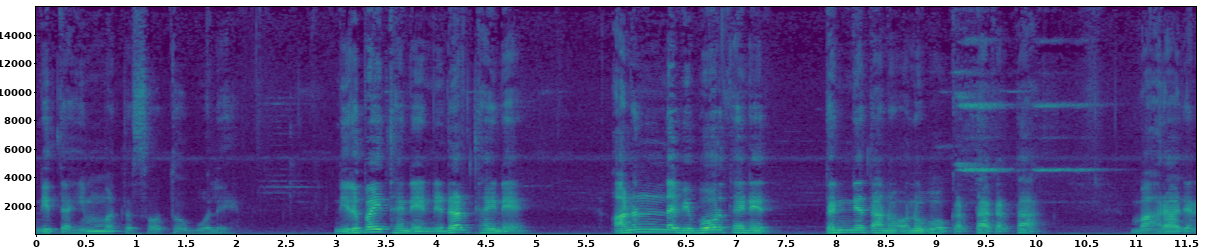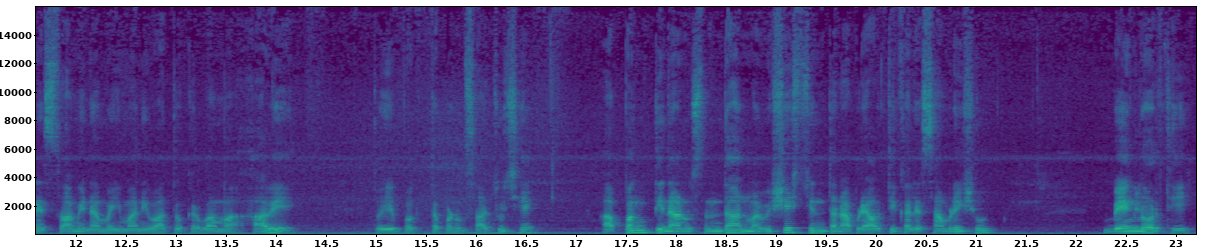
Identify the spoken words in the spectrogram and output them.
નિત હિંમત સોતો બોલે. નિર્ભય થઈને, નિડર થઈને, આનંદ વિભોર થઈને ધન્યતાનો અનુભવ કરતાં કરતાં મહારાજ અને સ્વામીના મહિમાની વાતો કરવામાં આવે તો એ ભક્તપણું સાચું છે. આ પંક્તિના અનુસંધાનમાં વિશેષ ચિંતન આપણે આવતીકાલે સાંભળીશું. બેંગ્લોરથી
